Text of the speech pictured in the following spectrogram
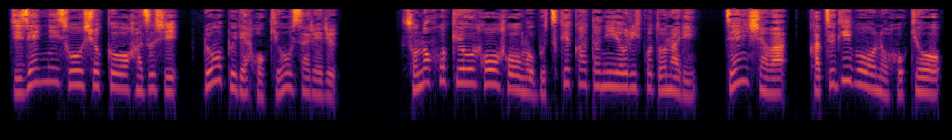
事前に装飾を外し、ロープで補強される。その補強方法もぶつけ方により異なり、前者は担ぎ棒の補強、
